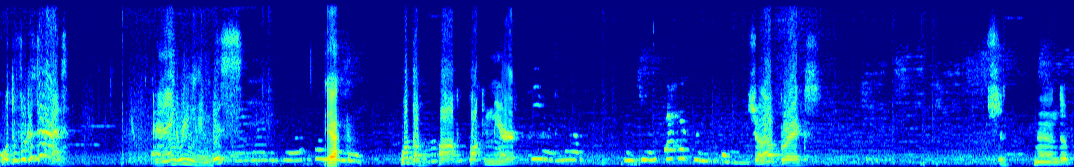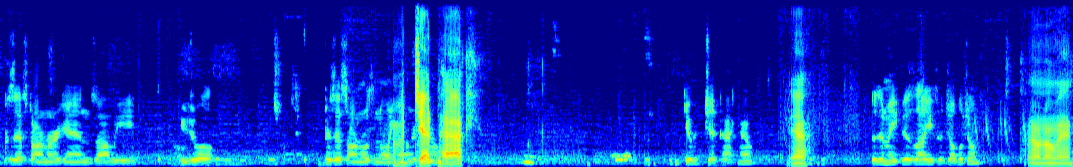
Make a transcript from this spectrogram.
What the fuck is that? An angry nimbus? Yeah. What the? Ah, fucking mirror. Shut up, bricks. Shit. And the possessed armor again, zombie, usual. Possessed armor was annoying. I have a jetpack. Do you have a jetpack now? Yeah. Does it make does it allow you to double jump? I don't know, man.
